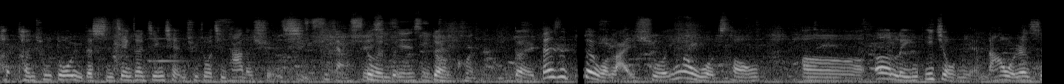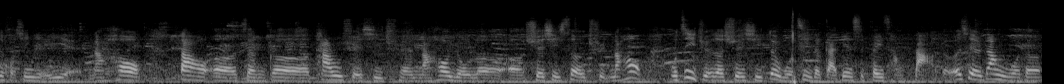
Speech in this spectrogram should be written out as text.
腾腾出多余的时间跟金钱去做其他的学习。是讲学习这件事情很困难。对，但是对我来说，因为我从呃，二零一九年，然后我认识火星爷爷，然后到呃整个踏入学习圈，然后有了呃学习社群，然后我自己觉得学习对我自己的改变是非常大的，而且让我的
